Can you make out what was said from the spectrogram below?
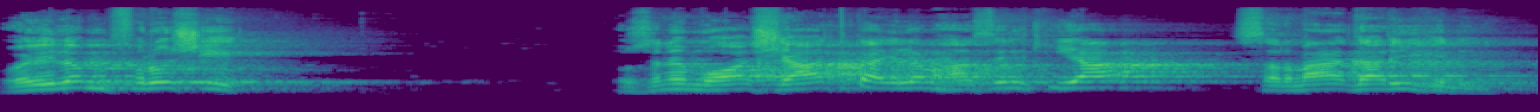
وہ علم فروشی۔ اس نے معاشیات کا علم حاصل کیا سرمایہ داری کے لیے۔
